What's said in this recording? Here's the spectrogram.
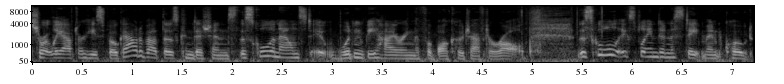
Shortly after he spoke out about those conditions, the school announced it wouldn't be hiring the football coach after all. The school explained in a statement, quote,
